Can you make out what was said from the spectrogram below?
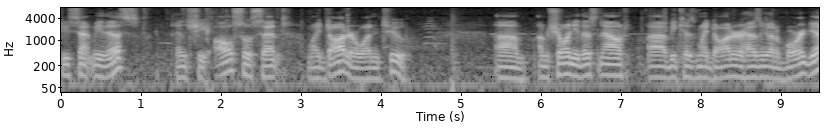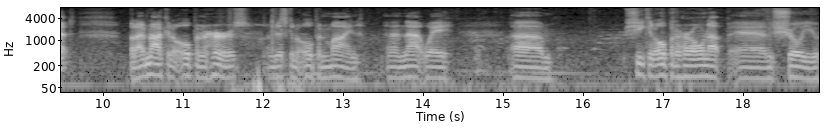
she sent me this, and she also sent my daughter one too. Um, I'm showing you this now uh, because my daughter hasn't got a board yet, but I'm not going to open hers. I'm just going to open mine, and that way um, she can open her own up and show you.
